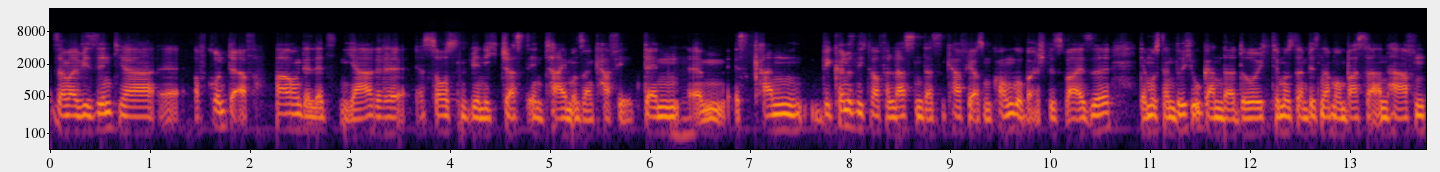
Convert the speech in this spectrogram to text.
sag mal, wir sind ja äh, aufgrund der Erfahrung der letzten Jahre sourcen wir nicht just in time unseren Kaffee. Denn mhm. ähm, es kann, wir können uns nicht darauf verlassen, dass ein Kaffee aus dem Kongo beispielsweise, der muss dann durch Uganda durch, der muss dann bis nach Mombasa an Hafen.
